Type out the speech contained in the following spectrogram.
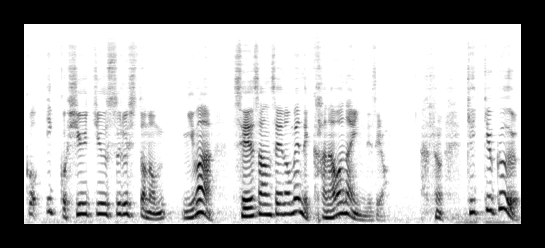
個一個集中する人のには生産性の面でかなわないんですよ。結局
